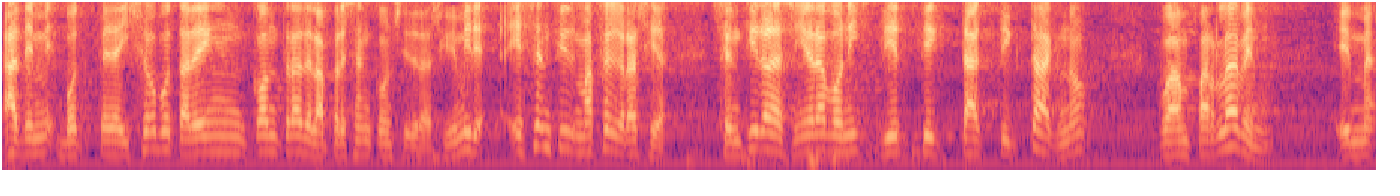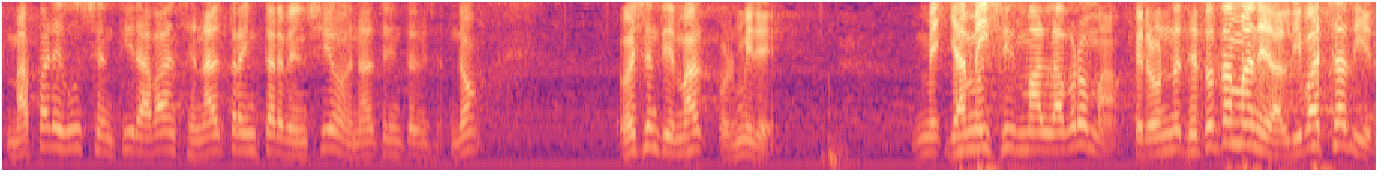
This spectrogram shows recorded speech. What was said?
per això votarem en contra de la presa en consideració. I mire, he sentit, m'ha fet gràcia, sentir a la senyora Bonich dir tic-tac, tic-tac, no? Quan parlaven, eh, m'ha paregut sentir abans, en altra intervenció, en altra intervenció, no? Ho he sentit mal? Doncs pues mire, ja m'he eixit mal la broma, però de tota manera li vaig a dir,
